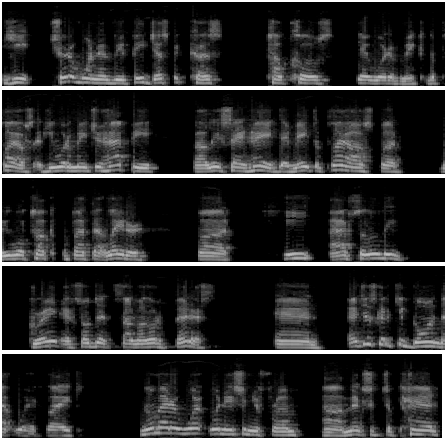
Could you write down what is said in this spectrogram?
He should have won MVP just because how close they were to making the playoffs. And he would have made you happy by at least saying, hey, they made the playoffs, but we will talk about that later. But he absolutely great, and so did Salvador Perez. And it's just going to keep going that way. Like, no matter what, what nation you're from, uh, I mentioned Japan,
